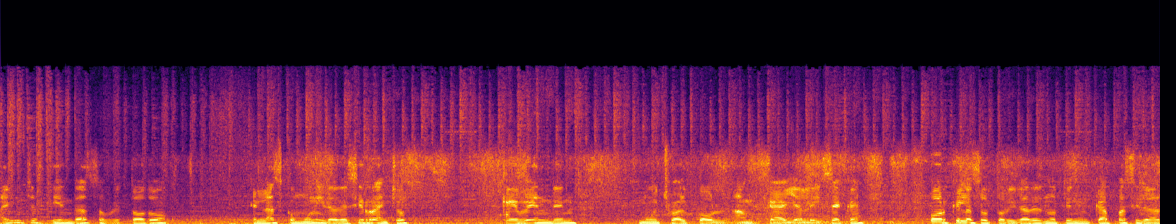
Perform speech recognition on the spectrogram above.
Hay muchas tiendas, sobre todo en las comunidades y ranchos, que venden mucho alcohol, aunque haya ley seca, porque las autoridades no tienen capacidad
